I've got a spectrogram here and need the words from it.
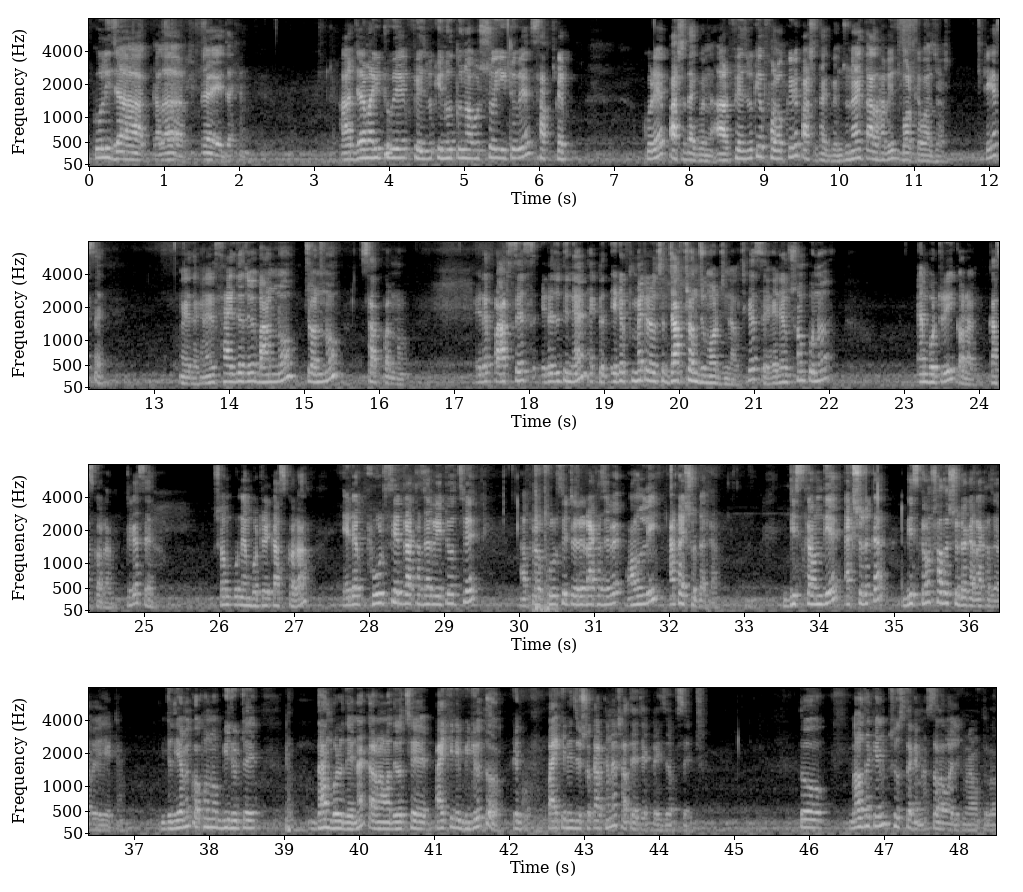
কলিজা কালার এই দেখেন। আর যারা আমার ইউটিউবে ফেসবুকে নতুন, অবশ্যই ইউটিউবে সাবস্ক্রাইব করে পাশে থাকবেন। আর ফেসবুকে ফলো করে পাশে থাকবেন। জুনাইদ আল হাবিব, বরকে বাজার। ঠিক আছে? এই দেখেন, এর সাইজ আছে বান্ন, চুয়ান্ন, ছাপ্পান্ন। এটা পার্সেস এটা যদি নেন, একটা, এটা ম্যাটার হচ্ছে জাফরান জুম অরিজিনাল ঠিক আছে? এটা সম্পূর্ণ এমব্রয়ডারি করা, কাজ করা, ঠিক আছে? সম্পূর্ণ এমব্রয়ডারি কাজ করা। এটা ফুল সেট রাখা যাবে, এটা হচ্ছে, আপনার ফুল সেট রাখা যাবে অনলি আঠাইশশো টাকা। ডিসকাউন্ট দিয়ে একশো টাকা ডিসকাউন্ট সাতশো টাকা রাখা যাবে এটা যদি আমি কখনো ভিডিওতে দাম বলে দেয় না, কারণ আমাদের হচ্ছে পাইকারি ভিডিও তো পাইকারি নিজস্ব কারখানার সাথে আছে একটা হিজাব সেট তো ভালো থাকেন, সুস্থ থাকেন। আসসালামু আলাইকুম রহমতুল্লাহ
